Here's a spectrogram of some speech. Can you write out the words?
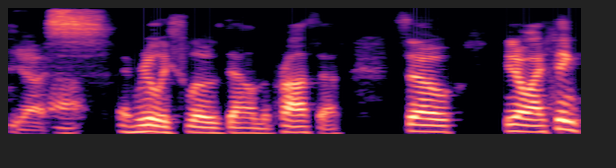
Yes. and really slows down the process. So, you know, I think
